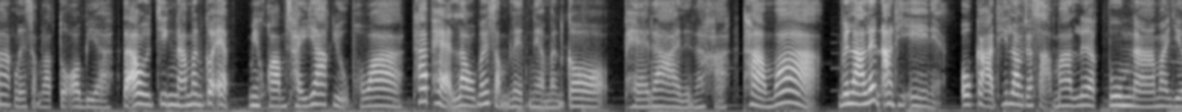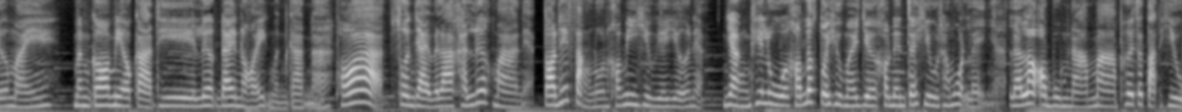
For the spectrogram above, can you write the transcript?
มาก ๆ เลยสำหรับตัวออเบียแต่เอาจริงนะมันก็แอบมีความใช้ยากอยู่ เพราะว่าถ้าแผนเราไม่สำเร็จเนี่ยมันก็แพ้ได้เลยนะคะ ถามว่าเวลาเล่น RTA เนี่ย โอกาสที่เราจะสามารถเลือกบูมน้ำมาเยอะไหม มันก็มีโอกาสที่เลือกได้น้อยอีกเหมือนกันนะ เพราะว่าส่วนใหญ่เวลาคันเลือกมาเนี่ย ตอนที่ฝั่งนู้นเขามีฮิวเยอะๆเนี่ย อย่างที่รู้เขาเลือกตัวฮิวมาเยอะเขาเน้นจะฮิวทั้งหมดอะไรเงี้ยแล้วเราเอาบูมน้ำมาเพื่อจะตัดฮิว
